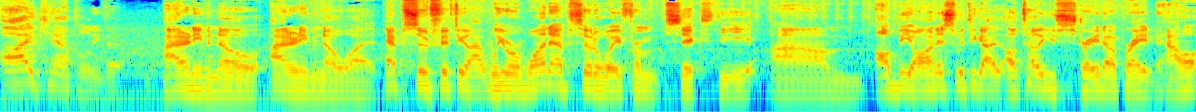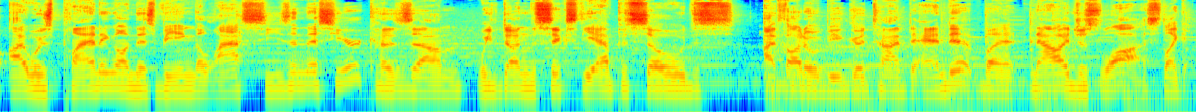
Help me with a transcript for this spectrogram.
I can't believe it. I don't even know. I don't even know what. Episode 50. We were one episode away from 60. Um, I'll be honest with you guys. I'll tell you straight up right now. I was planning on this being the last season this year because um, we've done 60 episodes. I thought it would be a good time to end it, but now I just lost. Like,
